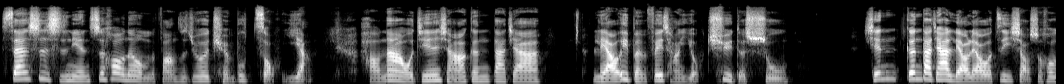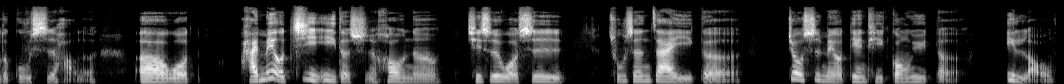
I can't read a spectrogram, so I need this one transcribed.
三四十年之后呢，我们房子就会全部走样？好，那我今天想要跟大家聊一本非常有趣的书。先跟大家聊聊我自己小时候的故事好了。呃，我还没有记忆的时候呢，其实我是出生在一个就是没有电梯公寓的一楼。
